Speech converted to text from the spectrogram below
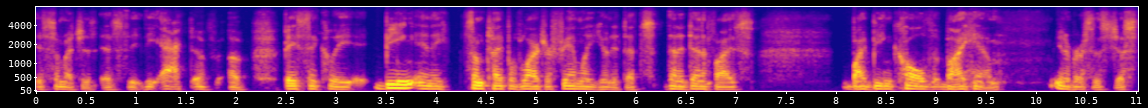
as so much as, as the, the act of, of basically being in a some type of larger family unit that's that identifies by being called by him you know versus just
